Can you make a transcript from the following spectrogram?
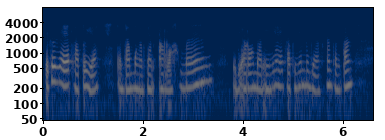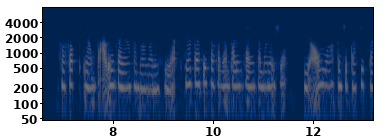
itu ayat satu ya tentang pengertian Ar-Rahman. Jadi Ar-Rahman ini ayat satunya menjelaskan tentang sosok yang paling sayang sama manusia. Siapa sih sosok yang paling sayang sama manusia? Ya Allah pencipta kita.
